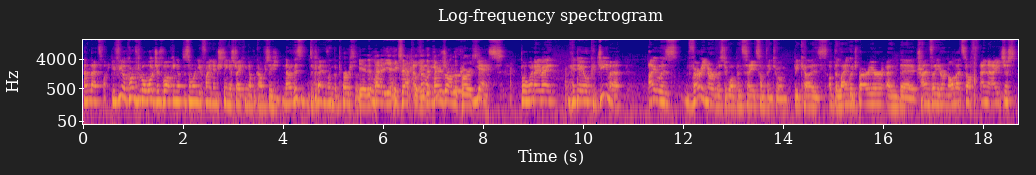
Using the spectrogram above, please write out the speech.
and that's fine. You feel comfortable just walking up to someone you find interesting and striking up a conversation. Now, this depends on the person. Yeah, depend- Like, yeah, exactly. It depends on the person. Yes, but when I met Hideo Kojima, I was very nervous to go up and say something to him because of the language barrier and the translator and all that stuff, and I just.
